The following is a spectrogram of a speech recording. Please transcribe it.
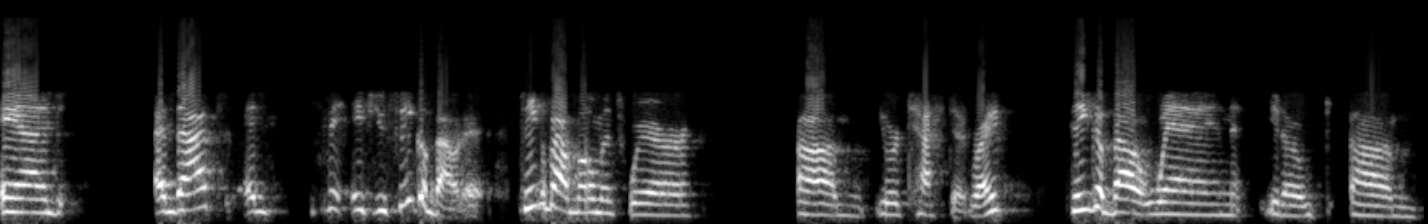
And and that's and if you think about it, think about moments where um, you're tested, right? Think about when you know, um,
